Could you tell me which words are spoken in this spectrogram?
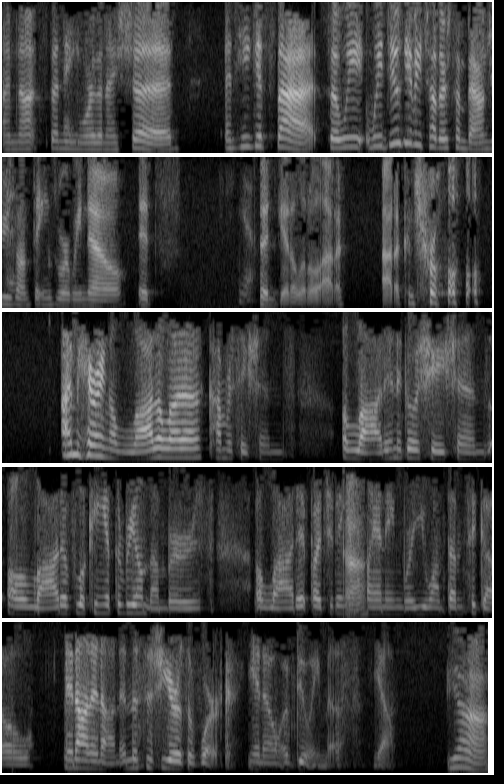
I'm not spending more than i should. And he gets that. So we we do give each other some boundaries on things where we know it's yeah. could get a little out of out of control I'm hearing a lot, a lot of conversations, a lot of negotiations, a lot of looking at the real numbers, a lot at budgeting uh, and planning where you want them to go, and on and on. And this is years of work, you know, of doing this. Yeah. Yeah.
